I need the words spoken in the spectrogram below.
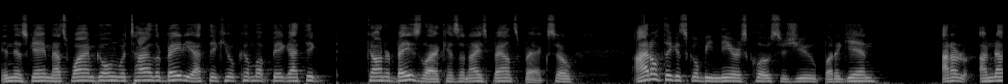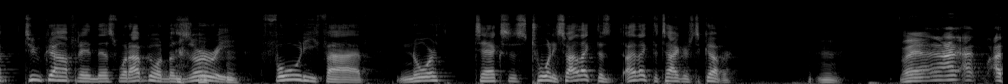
in this game. That's why I'm going with Tyler Badie. I think he'll come up big. I think Connor Bazelak has a nice bounce back. So I don't think it's going to be near as close as you. But again, I don't. I'm not too confident in this. What I'm going Missouri 45, North Texas 20. So I like the I like the Tigers to cover. Mm. Well, I, I, I,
